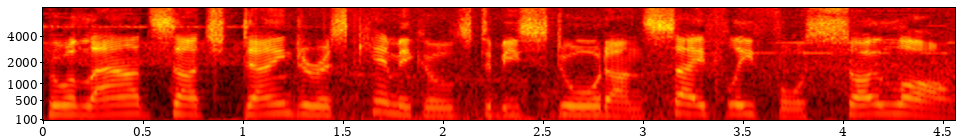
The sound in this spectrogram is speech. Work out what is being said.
who allowed such dangerous chemicals to be stored unsafely for so long.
